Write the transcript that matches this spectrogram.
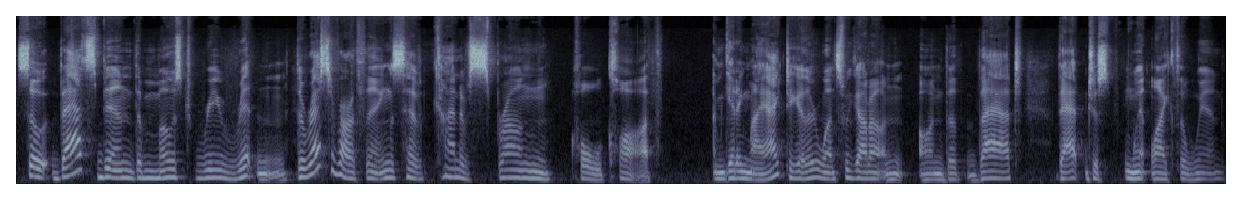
So that's been the most rewritten. The rest of our things have kind of sprung whole cloth. I'm getting my act together. Once we got on on the that, that just went like the wind.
